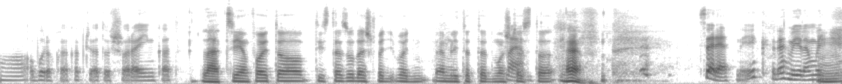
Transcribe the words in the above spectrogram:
a, a borokkal kapcsolatos sorainkat. Látsz ilyenfajta tisztázódást, vagy, vagy említetted most Nem. ezt a... Nem. Szeretnék, remélem, hogy Mhm. mm-hmm.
